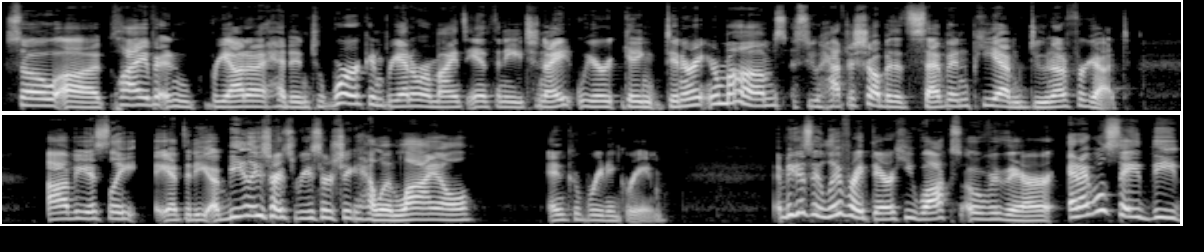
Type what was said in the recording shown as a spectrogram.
So uh, Clive and Brianna head into work, and Brianna reminds Anthony tonight we are getting dinner at your mom's, so you have to show up. It's at 7 p.m. Do not forget. Obviously, Anthony immediately starts researching Helen Lyle and Cabrini Green. And because they live right there, he walks over there. And I will say the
